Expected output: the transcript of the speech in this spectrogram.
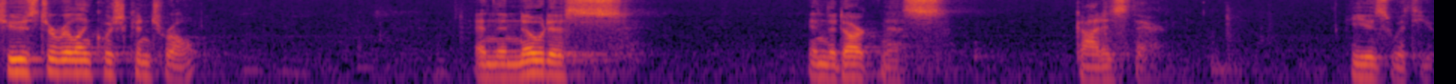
Choose to relinquish control. And then notice in the darkness, God is there. He is with you.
